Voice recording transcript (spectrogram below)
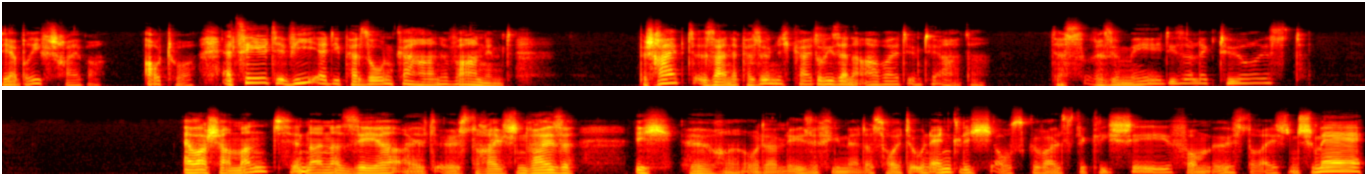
Der Briefschreiber, Autor, erzählt, wie er die Person Kahane wahrnimmt, beschreibt seine Persönlichkeit sowie seine Arbeit im Theater. Das Resümee dieser Lektüre ist er war charmant in einer sehr altösterreichischen Weise. Ich höre oder lese vielmehr das heute unendlich ausgewalzte Klischee vom österreichischen Schmäh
